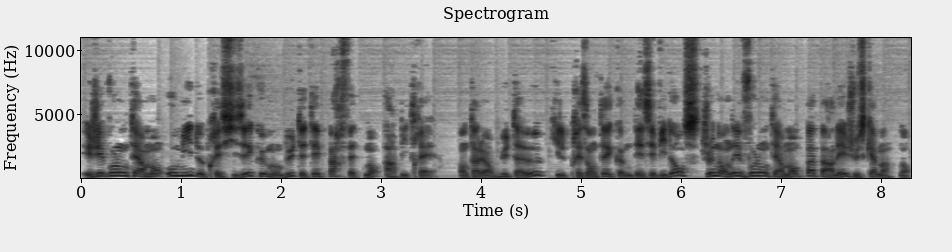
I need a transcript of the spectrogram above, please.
Et j'ai volontairement omis de préciser que mon but était parfaitement arbitraire. Quant à leur but à eux, qu'ils présentaient comme des évidences, je n'en ai volontairement pas parlé jusqu'à maintenant.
